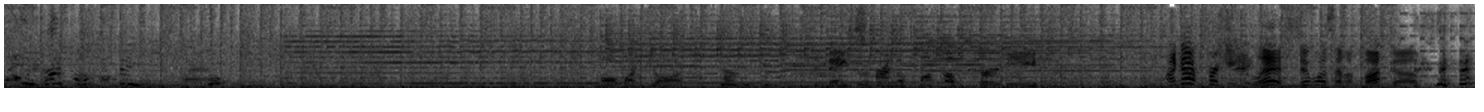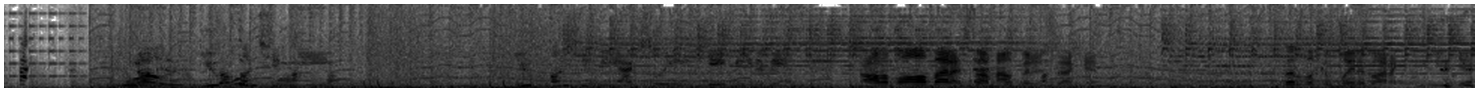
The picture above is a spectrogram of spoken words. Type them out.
Oh, place. right behind me. Wow. Oh my god. Kirby, Thanks for the fuck up, Kirby. I got freaking glitched. It wasn't a fuck up. No, you Someone punching me. You punching me actually gave me an advantage. Out of all that, I somehow finished second. Little to complain about a kiwi kid.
